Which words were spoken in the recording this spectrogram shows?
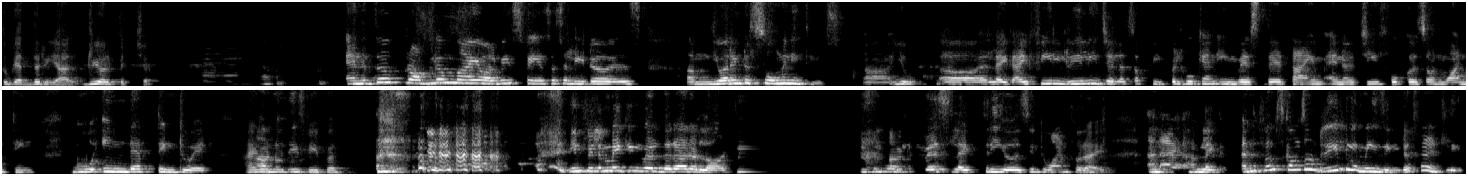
to get the real real picture. And the problem i always face as a leader is um, you are into so many things uh, you uh, like i feel really jealous of people who can invest their time energy focus on one thing go in depth into it i don't um, know these people in filmmaking well there are a lot people who invest like three years into one film. Right. And I, I'm like, and the films comes out really amazing, definitely.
